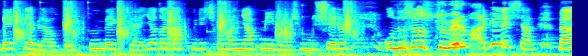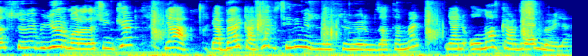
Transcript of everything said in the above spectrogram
Bekle biraz dostum bekle. Ya da God Bridge falan yapmayayım ya. Şimdi düşerim. Ondan sonra söverim arkadaşlar. Ben sövebiliyorum arada çünkü. Ya ya Berkay hep senin yüzünden sövüyorum zaten ben. Yani olmaz kardeşim böyle.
